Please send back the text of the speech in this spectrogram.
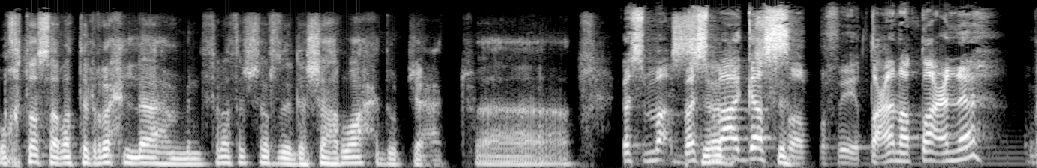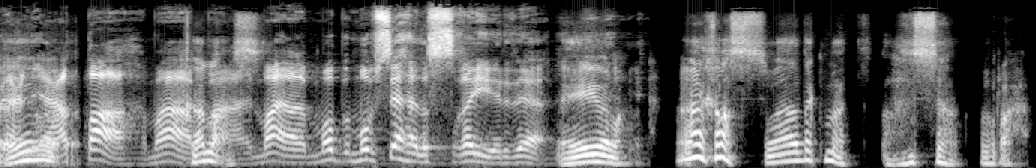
واختصرت الرحلة من ثلاثة أشهر إلى شهر واحد ورجعت. ف بس ما بس ما قصر فيه. طعنه طعنه. يعني أيوة. عطاه ما خلاص. ما مو بسهل الصغير ذا. إي والله. آه خلاص هذاك مات. وراح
